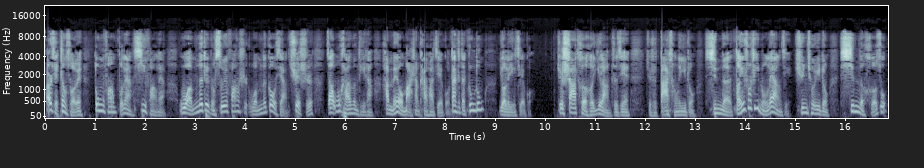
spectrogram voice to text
而且正所谓东方不亮西方亮，我们的这种思维方式，我们的构想，确实在乌克兰问题上还没有马上开花结果，但是在中东有了一个结果。就沙特和伊朗之间，就是达成了一种新的，等于说是一种谅解，寻求一种新的合作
